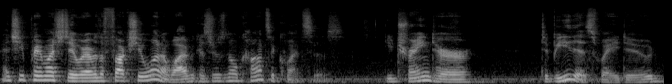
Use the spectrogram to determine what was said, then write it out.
and she pretty much did whatever the fuck she wanted. Why? Because there's no consequences. You trained her to be this way, dude.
